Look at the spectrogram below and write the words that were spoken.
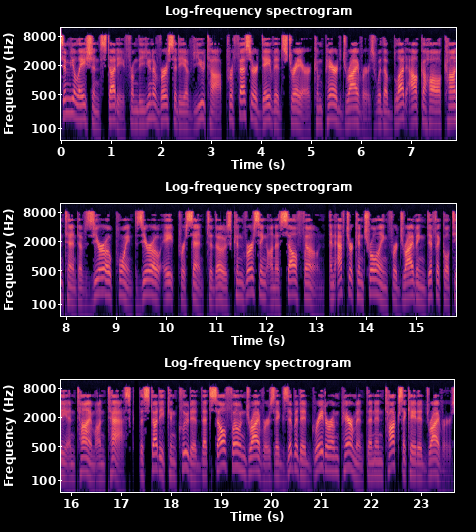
simulation study from the University of Utah professor David Strayer compared drivers with a blood alcohol content of 0.08% to those conversing on on a cell phone, and after controlling for driving difficulty and time on task, the study concluded that cell phone drivers exhibited greater impairment than intoxicated drivers.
